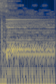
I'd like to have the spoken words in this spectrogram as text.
Bye.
